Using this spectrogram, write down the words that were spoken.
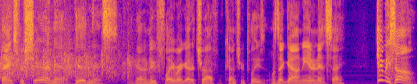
Thanks for sharing that. Goodness. I got a new flavor I got to try from Country Pleasing. What's that guy on the internet say? Give me some.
